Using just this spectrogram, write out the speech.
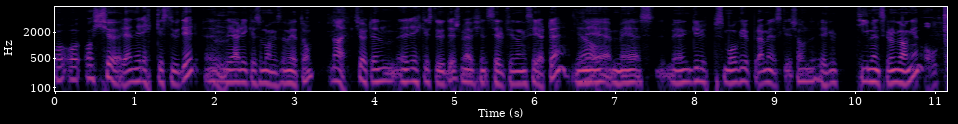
å, å, kjøre en rekke studier, eh, det er det ikke så mange som vet om. Nei. Kjørte en rekke studier som jeg selv finansierte, Ja. med, med, med en gruppe, små grupper av mennesker, som regel ti mennesker om gangen. Ok,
